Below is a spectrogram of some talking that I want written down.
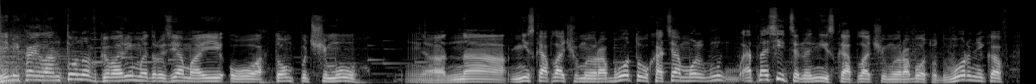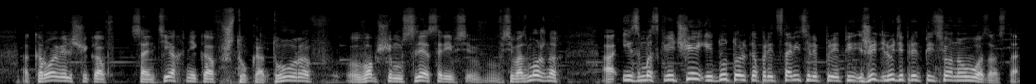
И Михаил Антонов. Говорим мы, друзья мои, о том, почему э, на низкооплачиваемую работу, хотя ну, относительно низкооплачиваемую работу дворников, кровельщиков, сантехников, Штукатуров. в общем, слесарей все- всевозможных, из москвичей идут только представители, люди предпенсионного возраста.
